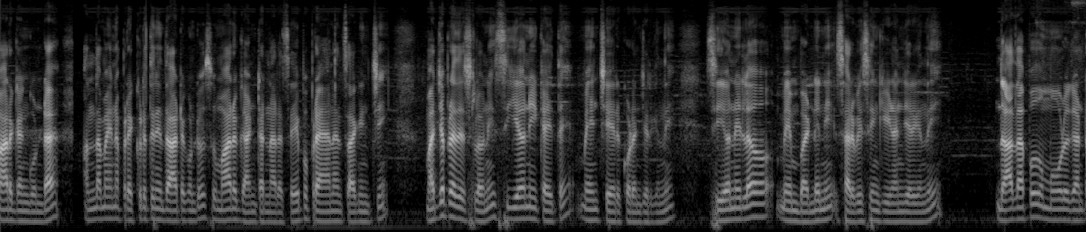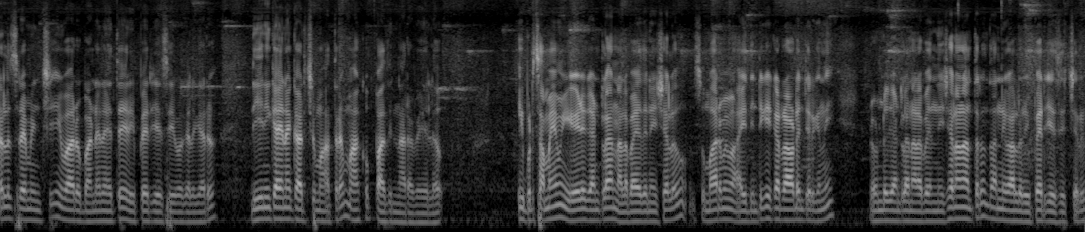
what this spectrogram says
మార్గం గుండా అందమైన ప్రకృతిని దాటుకుంటూ సుమారు గంటన్నర సేపు ప్రయాణం సాగించి మధ్యప్రదేశ్లోని సియోనీకి అయితే మేము చేరుకోవడం జరిగింది. సియోనీలో మేము బండిని సర్వీసింగ్ ఇవ్వడం జరిగింది. దాదాపు మూడు గంటలు శ్రమించి వారు బండిని అయితే రిపేర్ చేసి ఇవ్వగలిగారు. దీనికైనా ఖర్చు మాత్రం మాకు పదిన్నర వేలు. ఇప్పుడు సమయం ఏడు గంటల నలభై ఐదు నిమిషాలు. సుమారు మేము ఐదింటికి ఇక్కడ రావడం జరిగింది. రెండు గంటల నలభై ఐదు నిమిషాల అనంతరం దాన్ని వాళ్ళు రిపేర్ చేసి ఇచ్చారు.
